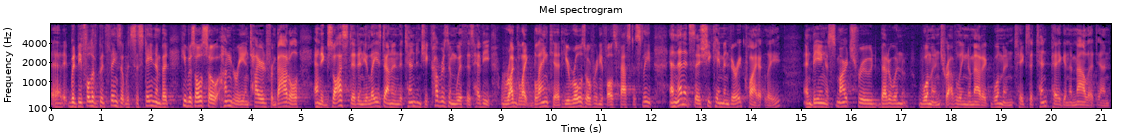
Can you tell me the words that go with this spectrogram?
And it would be full of good things that would sustain him, but he was also hungry and tired from battle and exhausted. And he lays down in the tent and she covers him with this heavy rug like blanket. He rolls over and he falls fast asleep. And then it says she came in very quietly, and being a smart, shrewd Bedouin woman, traveling nomadic woman, takes a tent peg and a mallet and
